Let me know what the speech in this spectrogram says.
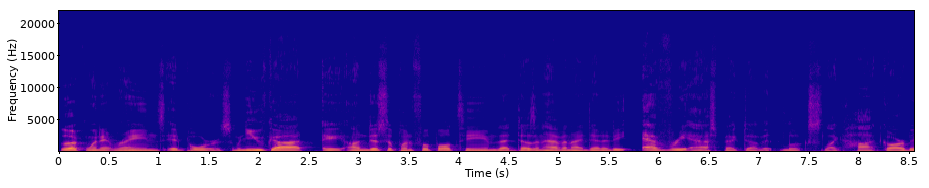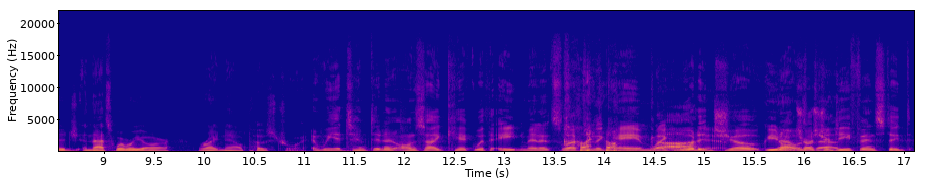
Look, when it rains, it pours. When you've got a undisciplined football team that doesn't have an identity, every aspect of it looks like hot garbage, and that's where we are right now post Troy. And we attempted an onside kick with eight minutes left in the oh, game. Like what a joke! You That don't was trust your defense to.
